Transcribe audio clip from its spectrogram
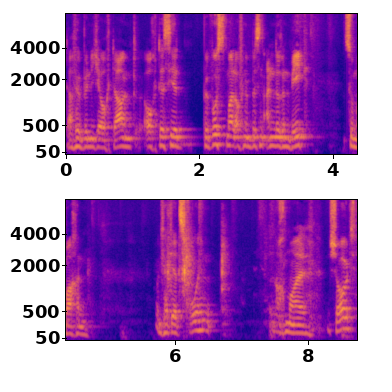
dafür bin ich auch da und auch das hier bewusst mal auf einem bisschen anderen Weg zu machen. Und ich hatte jetzt vorhin nochmal geschaut,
